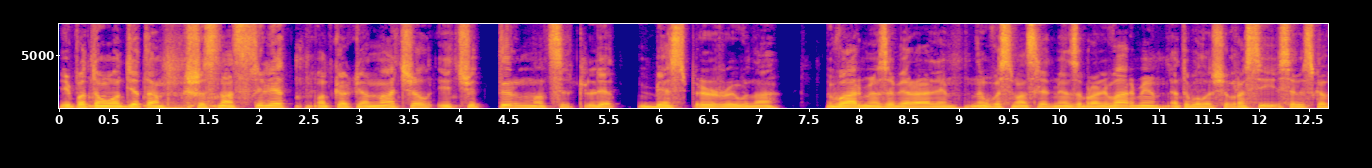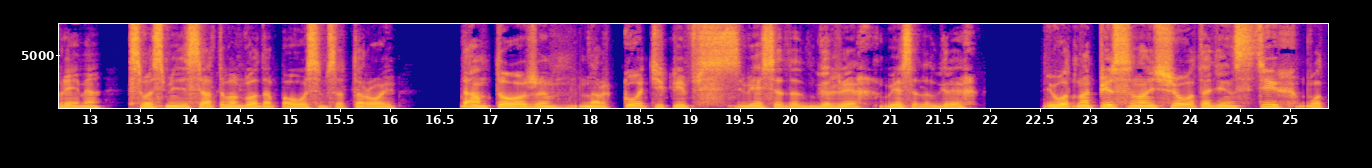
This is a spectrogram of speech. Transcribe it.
И потом вот где-то 16 лет, вот как я начал, и 14 лет беспрерывно в армию забирали. Ну, в 18 лет меня забрали в армию. Это было еще в России, в советское время. С 80-го года по 82-й. Там тоже наркотики, весь этот грех, весь этот грех. И вот написано еще вот один стих, вот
